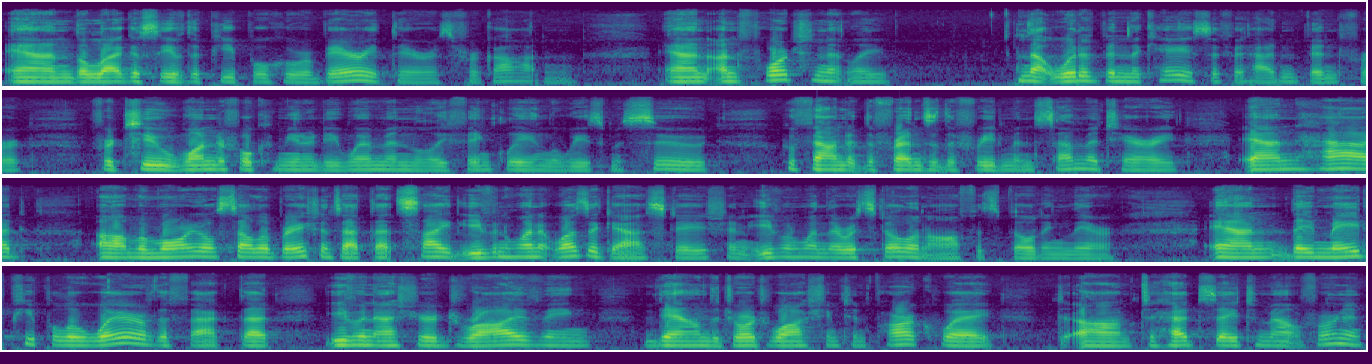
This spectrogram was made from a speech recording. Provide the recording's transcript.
And the legacy of the people who were buried there is forgotten. And unfortunately, that would have been the case if it hadn't been for, for two wonderful community women, Lillie Finklea and Louise Massoud, who founded the Friends of the Freedmen Cemetery and had uh, memorial celebrations at that site, even when it was a gas station, even when there was still an office building there. And they made people aware of the fact that even as you're driving down the George Washington Parkway um, to head, say, to Mount Vernon,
